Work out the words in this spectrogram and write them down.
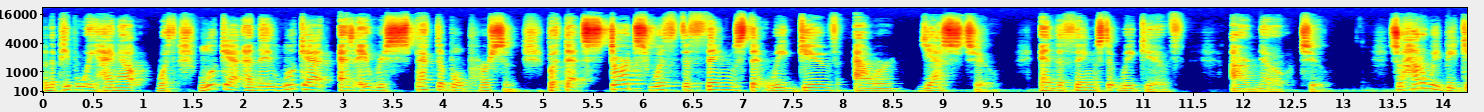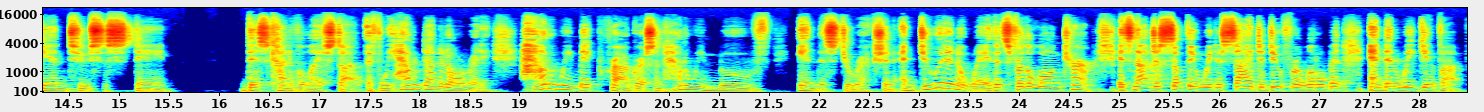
and the people we hang out with look at and they look at as a respectable person. But that starts with the things that we give our yes to and the things that we give our no to. So, how do we begin to sustain this kind of a lifestyle? If we haven't done it already, how do we make progress and how do we move in this direction and do it in a way that's for the long term? It's not just something we decide to do for a little bit and then we give up.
